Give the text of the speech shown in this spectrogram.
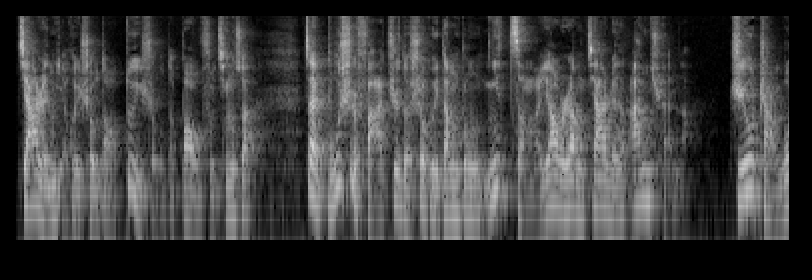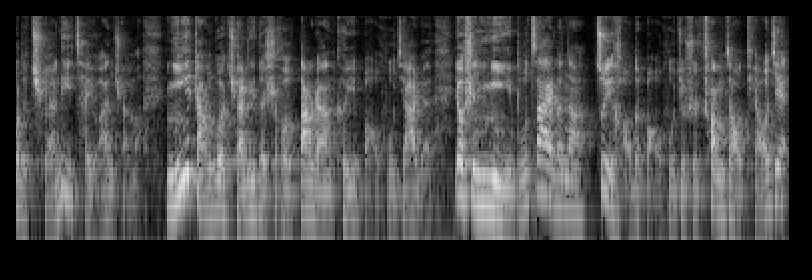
家人也会受到对手的报复清算。在不是法治的社会当中，你怎么要让家人安全呢？只有掌握了权力才有安全嘛。你掌握权力的时候，当然可以保护家人。要是你不在了呢？最好的保护就是创造条件，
